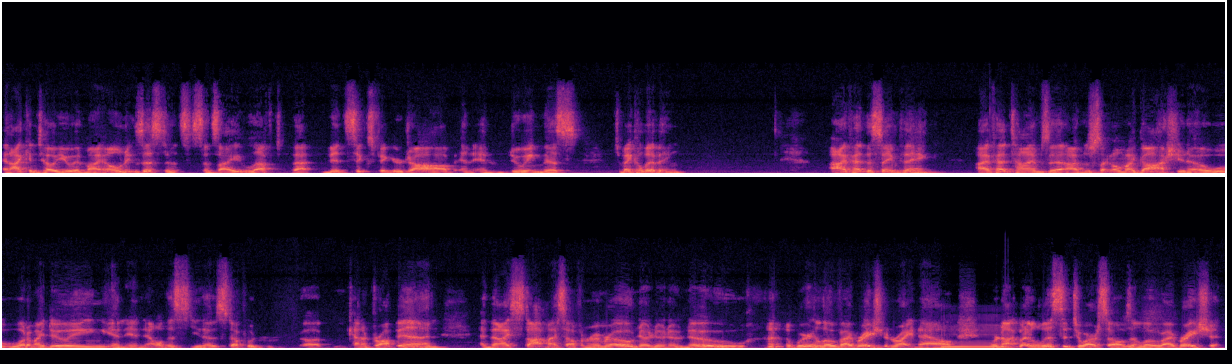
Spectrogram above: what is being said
And I can tell you in my own existence, since I left that mid six figure job and, and doing this to make a living, I've had the same thing. I've had times that I'm just like, oh my gosh, you know, what am I doing? And, and all this, you know, stuff would uh, kind of drop in. And then I stop myself and remember, oh, no, no, no, no. We're in low vibration right now. Mm. We're not going to listen to ourselves in low vibration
